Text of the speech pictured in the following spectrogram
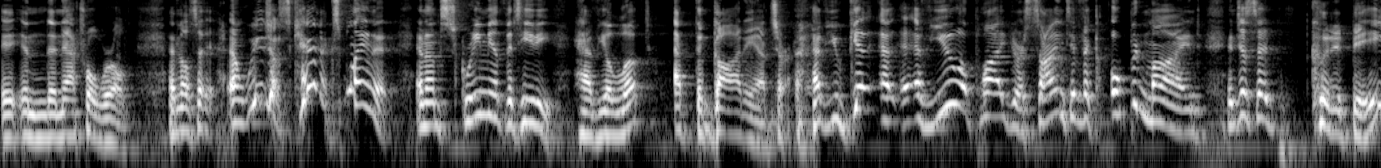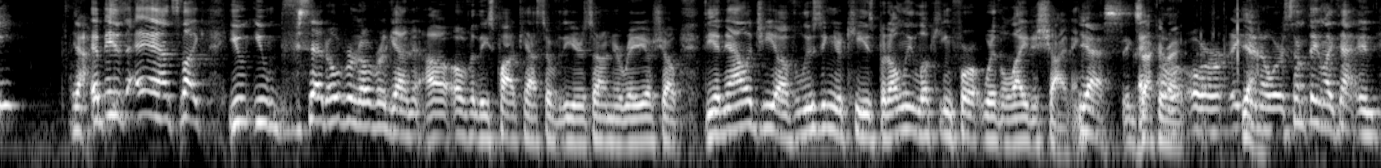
in the natural world, and they'll say, "And we just can't explain it." And I'm screaming at the TV, "Have you looked?" At the God answer. Have you get? uh, Have you applied your scientific open mind and just said, "Could it be?" Yeah, it is, and it's like you you said over and over again uh, over these podcasts over the years on your radio show the analogy of losing your keys but only looking for where the light is shining. Yes, exactly and, or, right. Or yeah. you know, or something like that, and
